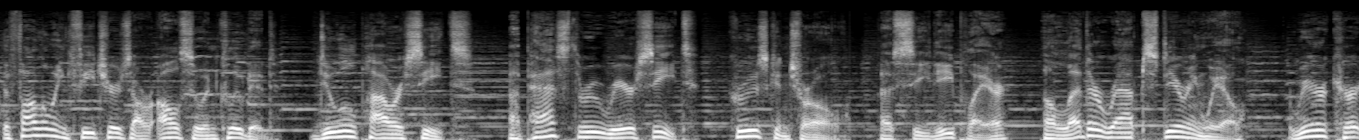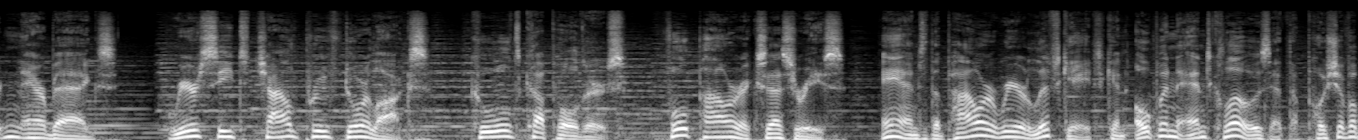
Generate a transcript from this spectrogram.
The following features are also included. Dual power seats, a pass-through rear seat, cruise control, a CD player, a leather-wrapped steering wheel, rear curtain airbags, rear seat child-proof door locks, cooled cup holders, full power accessories, and the power rear liftgate can open and close at the push of a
